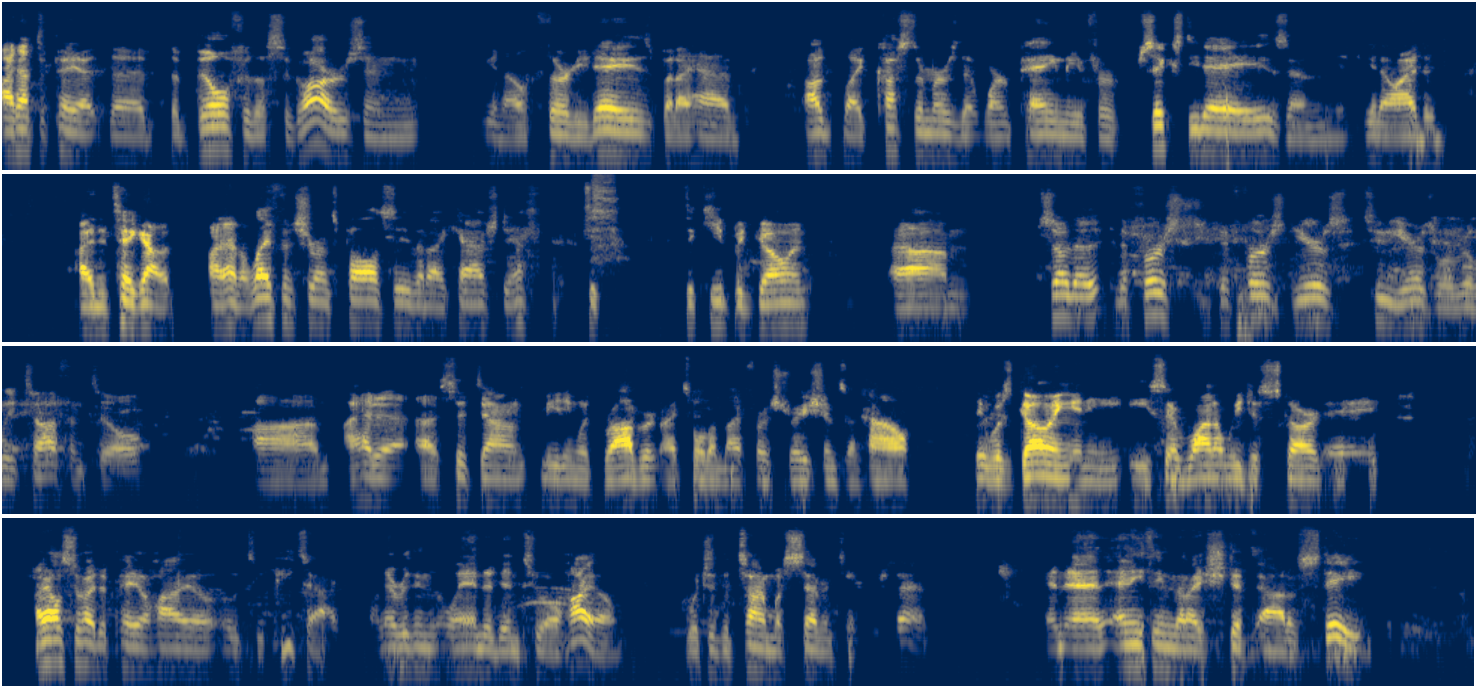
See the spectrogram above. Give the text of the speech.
I'd have to pay the, the bill for the cigars in, you know 30 days but i had uh, like customers that weren't paying me for 60 days and you know i had to i had to take out i had a life insurance policy that i cashed in to, to keep it going. Um, so the, the first the first years two years were really tough until um, i had a, a sit down meeting with robert and i told him my frustrations and how it was going and he, he said why don't we just start a i also had to pay ohio otp tax on everything that landed into Ohio, which at the time was 17%. And then anything that I shipped out of state,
